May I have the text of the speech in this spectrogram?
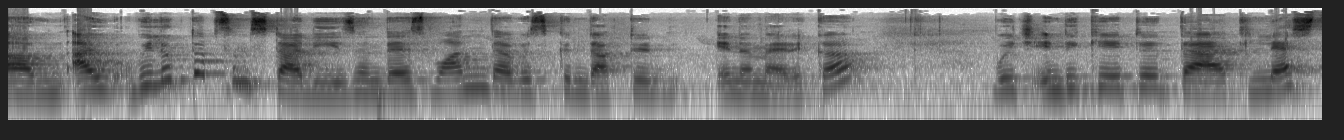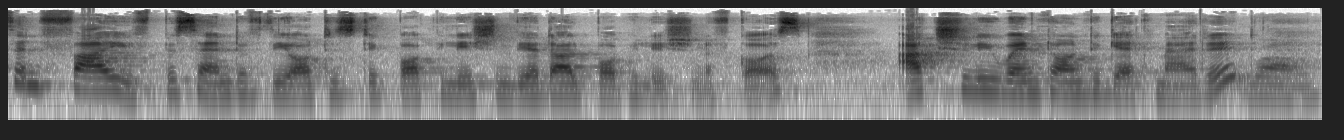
um, I, we looked up some studies and there's one that was conducted in america which indicated that less than 5% of the autistic population the adult population of course actually went on to get married Wow.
